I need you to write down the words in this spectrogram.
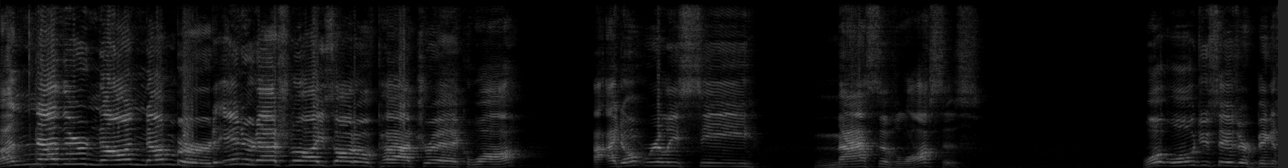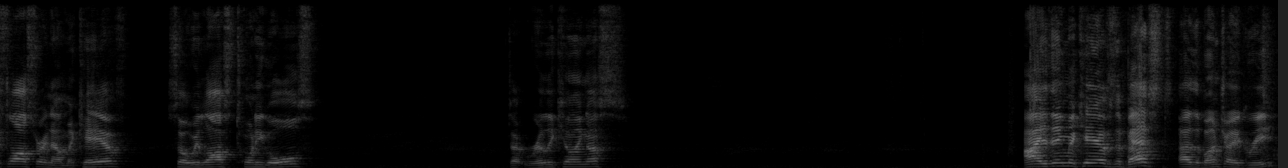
Another non-numbered International Ice Auto of Patrick Roy. I don't really see massive losses. What, what would you say is our biggest loss right now? Mikheyev? So we lost 20 goals. Is that really killing us? I think Mikheyev's the best out of the bunch. I agree.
